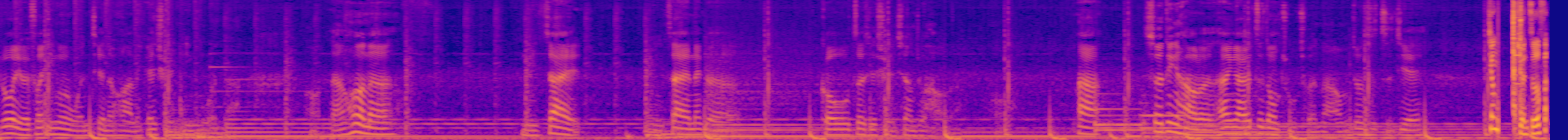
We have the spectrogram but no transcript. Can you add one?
如果有一份英文文件的话，你可以选英文的。好，然后呢，你再你再那个勾这些选项就好了。哦，那设定好了，它应该会自动储存啊。我们就是直接将选择翻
